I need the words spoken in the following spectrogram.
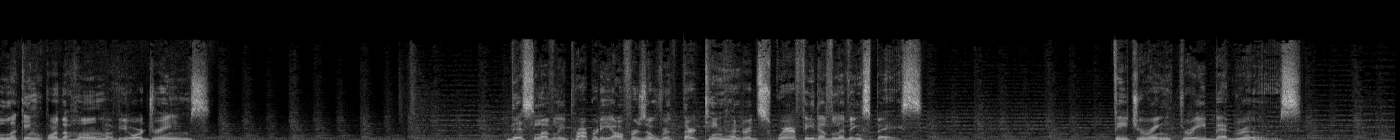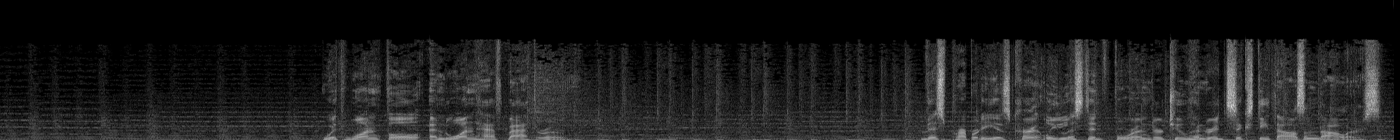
Looking for the home of your dreams? This lovely property offers over 1,300 square feet of living space, featuring three bedrooms with one full and one half bathroom. This property is currently listed for under $260,000.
